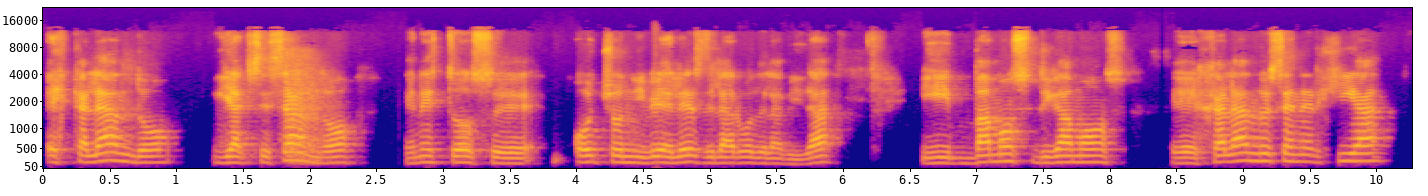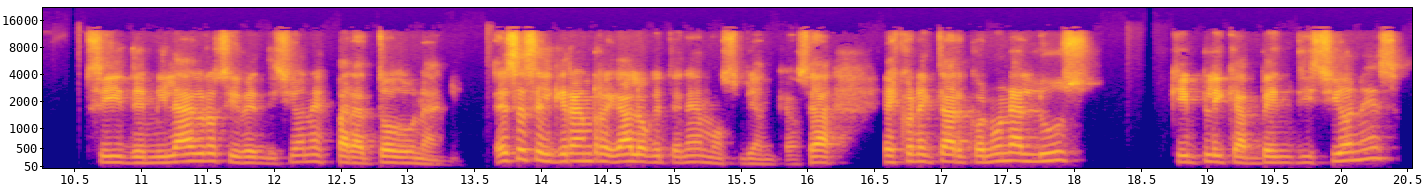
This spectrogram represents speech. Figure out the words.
escalando y accesando en estos eh, ocho niveles del árbol de la vida y vamos, digamos, eh, jalando esa energía ¿sí? de milagros y bendiciones para todo un año. Ese es el gran regalo que tenemos, Bianca. O sea, es conectar con una luz que implica bendiciones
